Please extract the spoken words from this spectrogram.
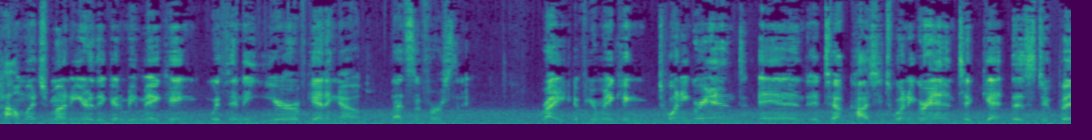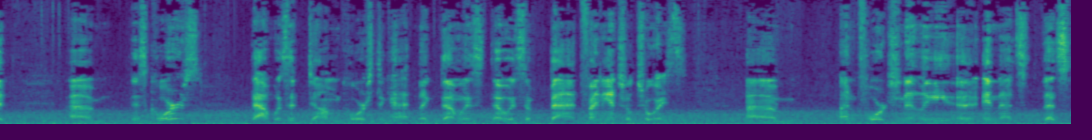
How much money are they going to be making within a year of getting out? That's the first thing, right? If you're making 20 grand and it t- costs you 20 grand to get this stupid, um, this course, that was a dumb course to get. Like that was, that was a bad financial choice. Um, unfortunately, uh, and that's, that's,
